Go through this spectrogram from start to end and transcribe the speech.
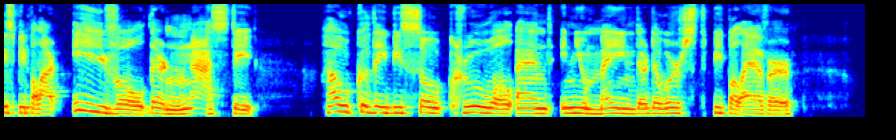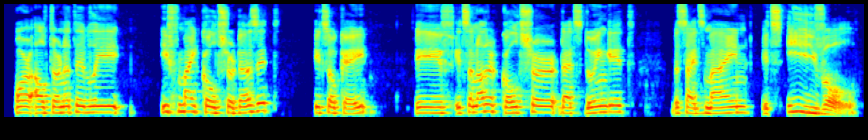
these people are evil, they're nasty. How could they be so cruel and inhumane? They're the worst people ever. Or alternatively, if my culture does it, it's okay. If it's another culture that's doing it, besides mine, it's evil.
